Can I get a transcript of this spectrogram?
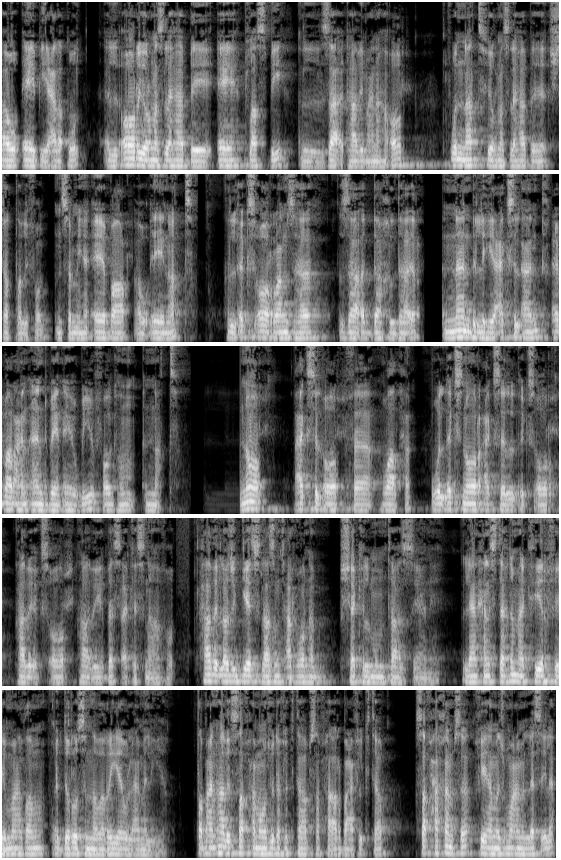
أو A B على طول. ال OR يرمز لها ب A plus B. الزائد هذه معناها OR. وال NOT يرمز لها بالشرطة اللي فوق. نسميها A bar أو A NOT ال XOR رمزها زائد داخل دائرة. ال NAND اللي هي عكس ال AND عبارة عن AND بين A و B. وفوقهم ال NOT NOR. عكس ال OR فواضحة وال XNOR عكس ال XOR هذه XOR هذه بس عكسناها فوق. هذه ال logic gates لازم تعرفونها بشكل ممتاز يعني لأن حنستخدمها كثير في معظم الدروس النظرية والعملية. طبعا هذه الصفحة موجودة في الكتاب صفحة أربعة في الكتاب. صفحة خمسة فيها مجموعة من الأسئلة.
